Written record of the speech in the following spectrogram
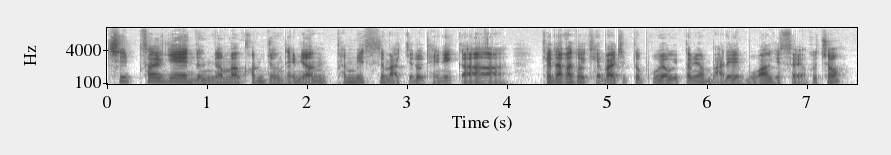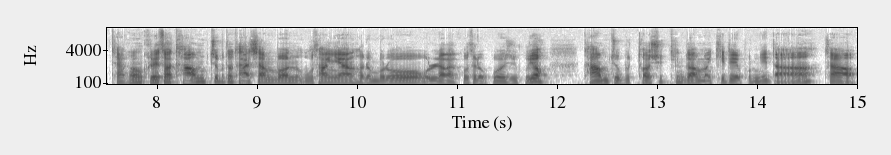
칩 설계 능력만 검증되면 팸리스 맡겨도 되니까 게다가 또 개발집도 보유하고 있다면 말해 뭐 하겠어요. 그렇죠? 자, 그럼 그래서 다음 주부터 다시 한번 우상향 흐름으로 올라갈 것으로 보여지고요. 다음 주부터 슈팅도 한번 기대해 봅니다. 자,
